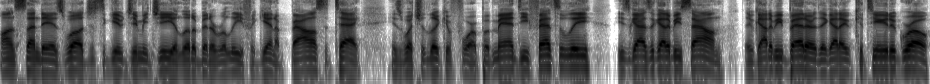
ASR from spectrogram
on Sunday as well, just to give Jimmy G a little bit of relief. Again, a balanced attack is what you're looking for. But man, defensively, these guys have got to be sound. They've got to be better. They got to continue to grow.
